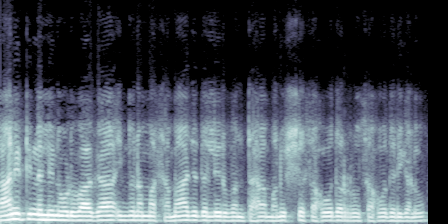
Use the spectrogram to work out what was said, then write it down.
ಆ ನಿಟ್ಟಿನಲ್ಲಿ ನೋಡುವಾಗ ಇಂದು ನಮ್ಮ ಸಮಾಜದಲ್ಲಿರುವಂತಹ ಮನುಷ್ಯ ಸಹೋದರರು, ಸಹೋದರಿಗಳು,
